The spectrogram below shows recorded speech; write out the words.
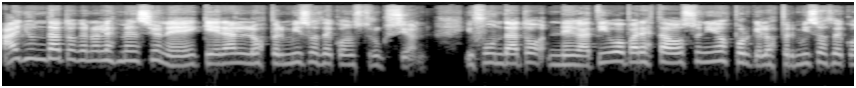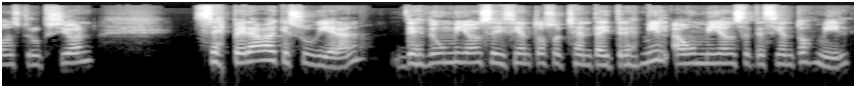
Hay un dato que no les mencioné, que eran los permisos de construcción. Y fue un dato negativo para Estados Unidos porque los permisos de construcción se esperaba que subieran desde 1.683.000 a 1.700.000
